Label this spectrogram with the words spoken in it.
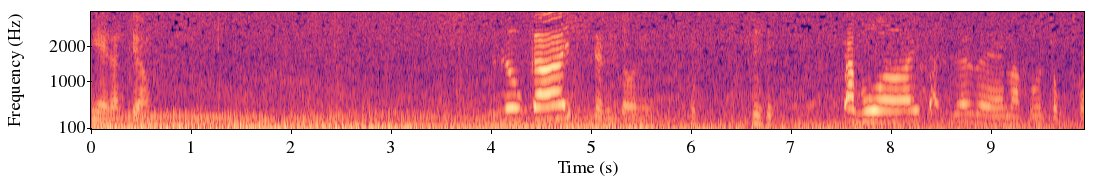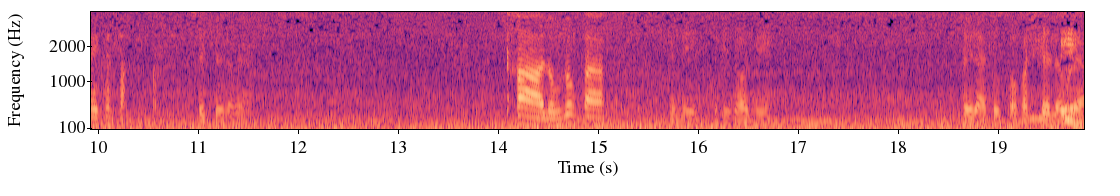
Nghe gần tiếng Hello guys. Đừng rồi Các vua ấy rơi về mà cô tục đây các giặc. Sẽ chơi rồi Khá giống giống khá Cái này Cái này đó này Đây là tụi có cái xe rồi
